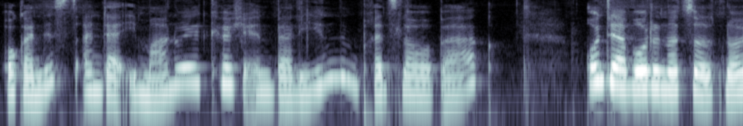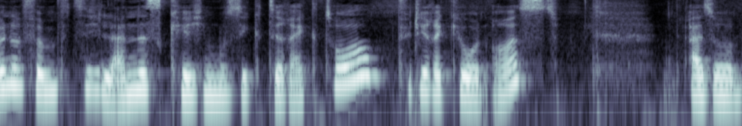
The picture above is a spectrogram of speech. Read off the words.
Organist an der Immanuelkirche in Berlin im Prenzlauer Berg. Und er wurde 1959 Landeskirchenmusikdirektor für die Region Ost, also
